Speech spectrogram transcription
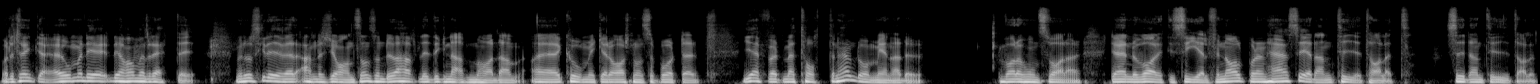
Och då tänkte jag, jo men det, det har han väl rätt i. Men då skriver Anders Jansson, som du har haft lite gnabb med Adam, eh, komiker och Arsenal-supporter, jämfört med Tottenham då menar du? Varav hon svarar, det har ändå varit i CL-final på den här sidan 10-talet. Sidan 10-talet.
